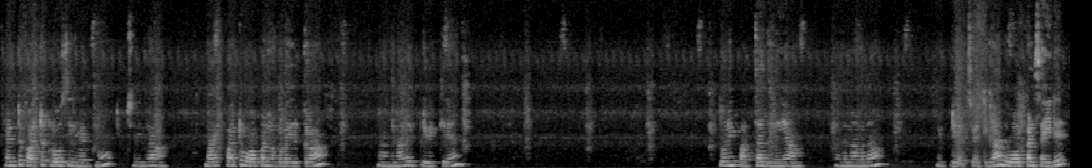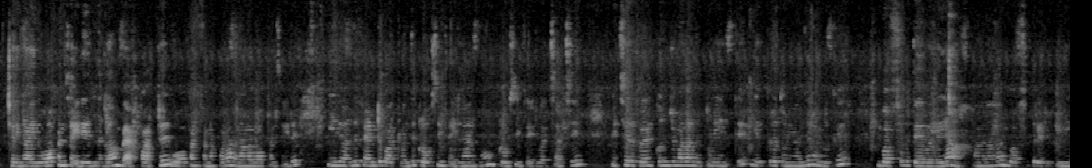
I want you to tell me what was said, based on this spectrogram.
ஃப்ரண்ட்டு பார்ட்டு க்ளோசிங்கில் இருக்கணும். சரிங்களா? பேக் பார்ட்டு ஓப்பனில் கூட இருக்கலாம். நான் அதனால் இப்படி வைக்கிறேன். துணி பத்தாது இல்லையா? அதனால தான் இப்படி வச்சு வெட்டிக்கலாம் இது ஓப்பன் சைடு சரிங்களா? இது ஓப்பன் சைடு இருந்துக்கலாம். பேக் பார்ட்டு ஓப்பன் பண்ண போகிறோம் அதனால் ஓப்பன் சைடு இது வந்து ஃப்ரண்ட் பார்ட் வந்து க்ளோசிங் சைடு தான் இருக்கும். க்ளோசிங் சைடு வச்சாச்சு. மிச்சம் இருக்கிற கொஞ்சமாக தான் அந்த துணி இருக்குது இருக்கிற துணி வந்து நம்மளுக்கு பஃப்புக்கு தேவை இல்லையா? அதனால் பஃப்புக்கு ரெடி பண்ணி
